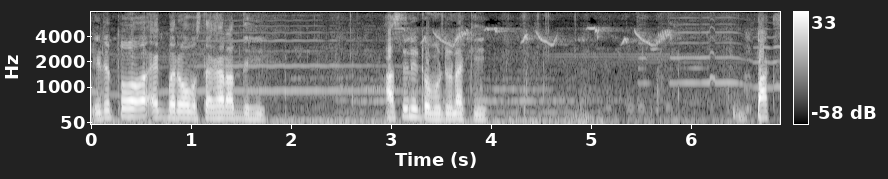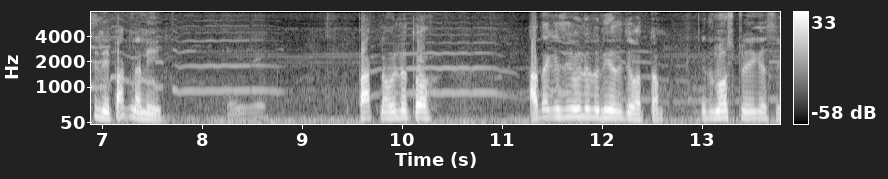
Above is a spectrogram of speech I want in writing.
এটা তো একবারে অবস্থা খারাপ দেখি। আসেনি টমেটো নাকি? পাকছি নি পাক না নি পাক না হইলে তো আধা কেজি হইলে তো নিয়ে দিতে পারতাম, কিন্তু নষ্ট হয়ে গেছে।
